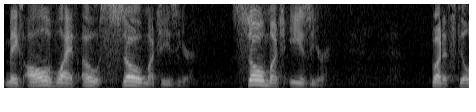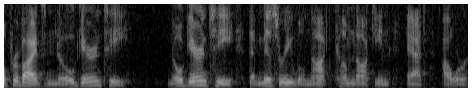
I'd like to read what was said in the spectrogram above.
makes all of life, oh, so much easier. So much easier. But it still provides no guarantee, no guarantee that misery will not come knocking at our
